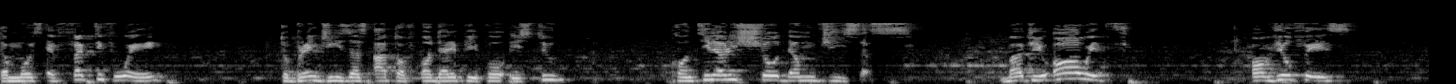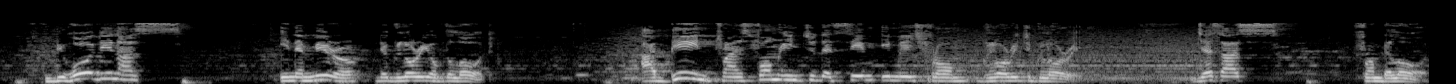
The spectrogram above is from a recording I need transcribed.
the most effective way to bring Jesus out of ordinary people is to continually show them Jesus. But you always unveiled face, beholding us in a mirror the glory of the Lord, are being transformed into the same image from glory to glory, just as from the Lord,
